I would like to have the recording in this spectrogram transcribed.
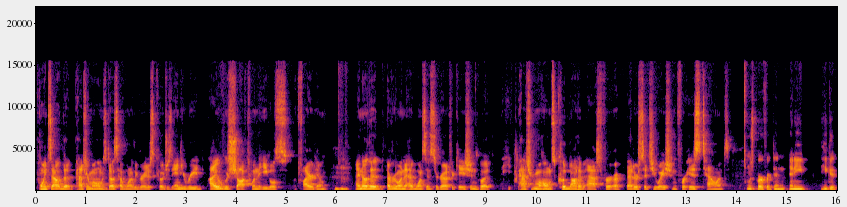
points out that Patrick Mahomes does have one of the greatest coaches. Andy Reid. I was shocked when the Eagles fired him. Mhm. I know that everyone had wants instant gratification, but he, Patrick Mahomes could not have asked for a better situation for his talent. It was perfect. And, and he, he could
